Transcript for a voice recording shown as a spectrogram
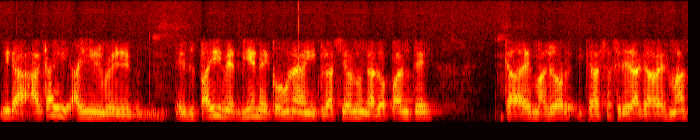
mira, acá hay, eh, el país viene con una inflación galopante cada vez mayor y que se acelera cada vez más,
